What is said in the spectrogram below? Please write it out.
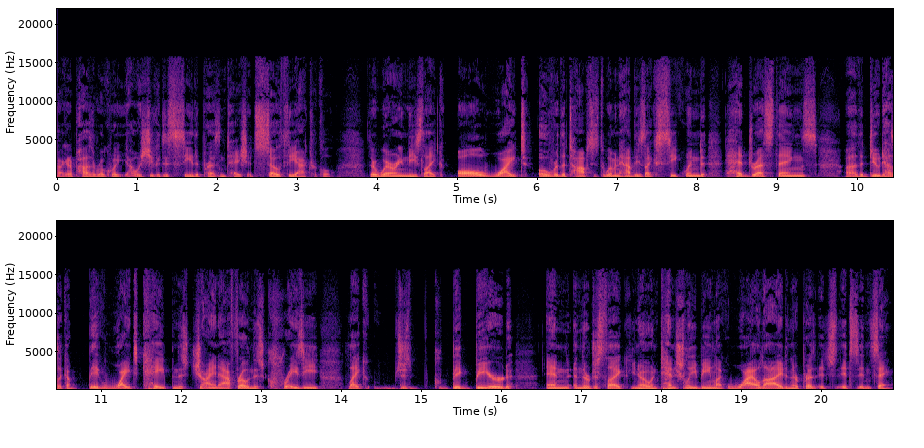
I gotta pause it real quick. I wish you could just see the presentation. It's so theatrical. They're wearing these like all white over the tops. The women have these like sequined headdress things. Uh, the dude has like a big white cape and this giant afro and this crazy like just big beard. And and they're just like you know intentionally being like wild eyed in their pres. It's it's insane.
